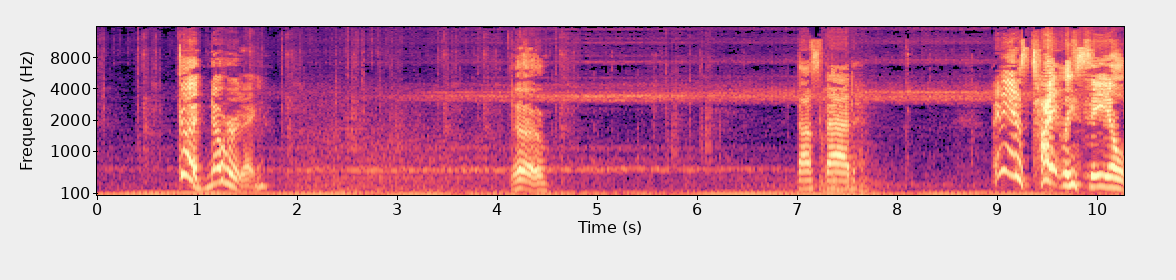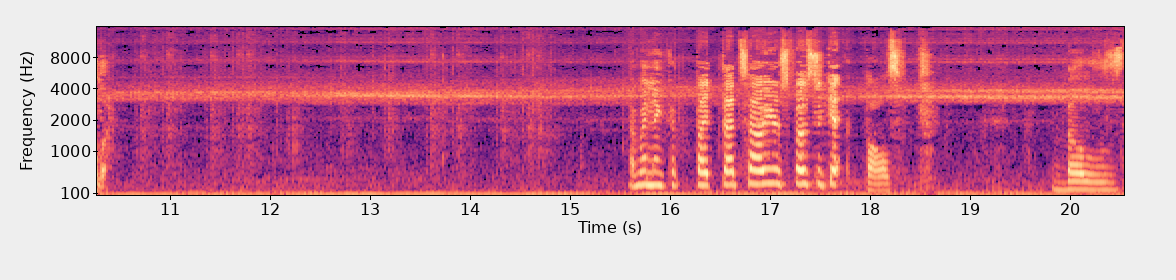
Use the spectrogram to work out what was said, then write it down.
Good, no hurting. Uh-oh. That's bad. I mean, it's tightly sealed. I wouldn't, but that's how you're supposed to get balls. balls.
